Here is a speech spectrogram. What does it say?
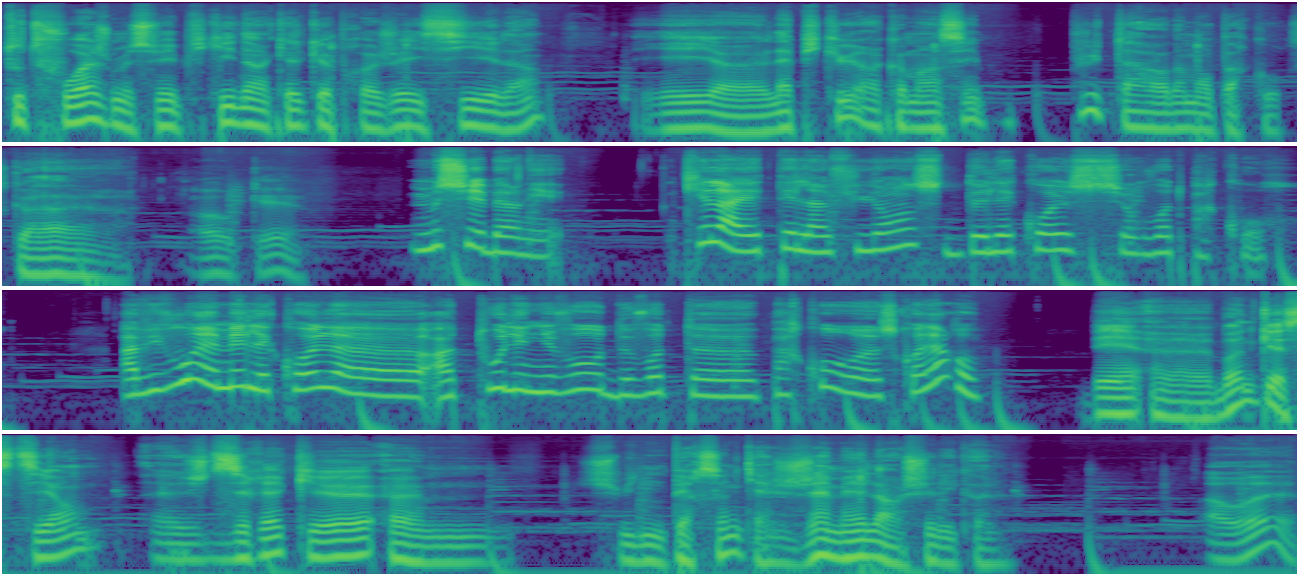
Toutefois, je me suis impliqué dans quelques projets ici et là. Et euh, la piqûre a commencé plus tard dans mon parcours scolaire. Ah, Ok. Monsieur Bernier, quelle a été l'influence de l'école sur votre parcours? Avez-vous aimé l'école euh, à tous les niveaux de votre euh, parcours euh, scolaire Bien, euh, bonne question. Euh, je dirais que euh, je suis une personne qui a jamais lâché l'école. Ah ouais?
